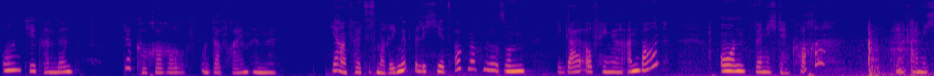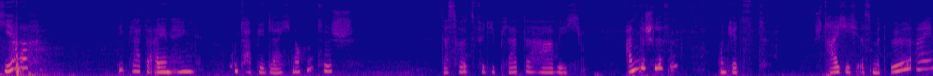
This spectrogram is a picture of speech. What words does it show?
Und hier kann dann der Kocher rauf unter freiem Himmel. Ja, und falls es mal regnet, will ich hier jetzt auch noch so einen Regalaufhänger anbauen. Und wenn ich dann koche, dann kann ich hier noch die Platte einhängen und habe hier gleich noch einen Tisch. Das Holz für die Platte habe ich angeschliffen und jetzt streiche ich es mit Öl ein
